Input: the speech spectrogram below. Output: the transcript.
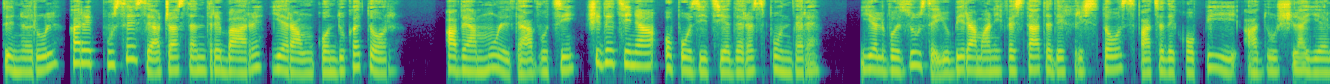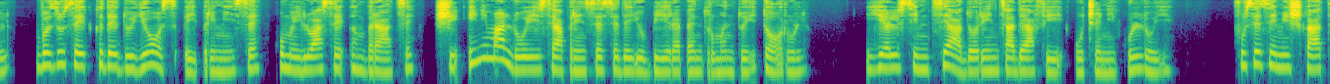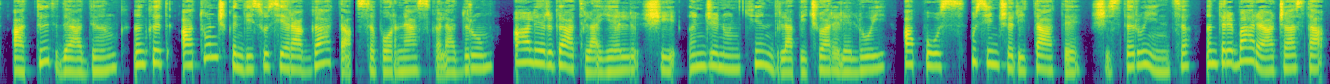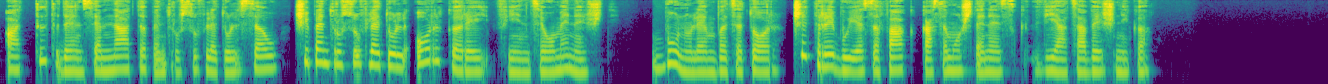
Tânărul care pusese această întrebare era un conducător. Avea multe avuții și deținea o poziție de răspundere. El văzuse iubirea manifestată de Hristos față de copiii aduși la el văzuse cât de duios îi primise, cum îi luase în brațe și inima lui se aprinsese de iubire pentru Mântuitorul. El simțea dorința de a fi ucenicul lui. Fusese mișcat atât de adânc, încât atunci când Isus era gata să pornească la drum, a alergat la el și, îngenunchind la picioarele lui, a pus, cu sinceritate și stăruință, întrebarea aceasta atât de însemnată pentru sufletul său și pentru sufletul oricărei ființe omenești. Bunule învățător, ce trebuie să fac ca să moștenesc viața veșnică?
